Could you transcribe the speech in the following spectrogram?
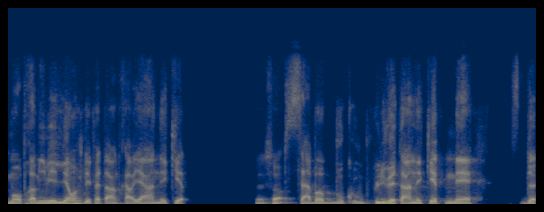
Mon premier million, je l'ai fait en travaillant en équipe. Ça. ça. va beaucoup plus vite en équipe, mais de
